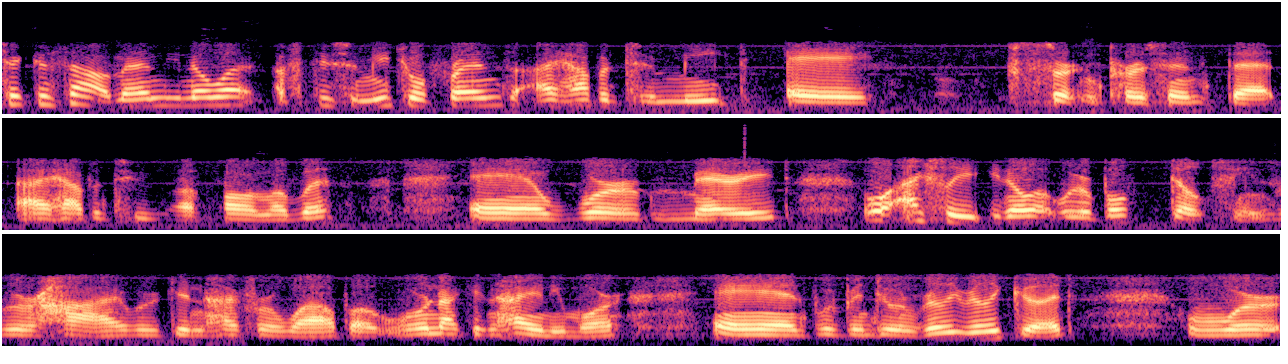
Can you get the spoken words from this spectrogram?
check this out, man. You know what? Through some mutual friends, I happened to meet a certain person that I happened to uh, fall in love with, and we're married. Well, actually, you know what? We were both dope fiends. We were high. We were getting high for a while, but we're not getting high anymore. And we've been doing really, really good. We're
